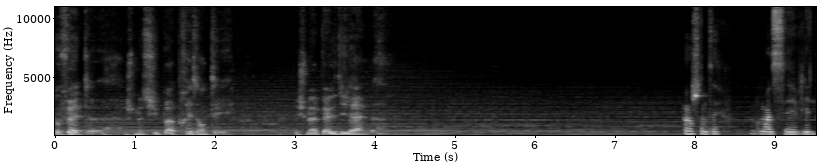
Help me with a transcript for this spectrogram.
Au fait, euh, je me suis pas présenté. Je m'appelle Dylan. Enchantée. Moi, c'est Evelyne.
